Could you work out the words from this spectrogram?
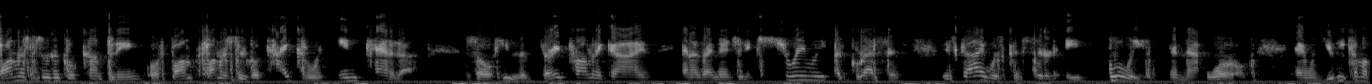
pharmaceutical company or pharm- pharmaceutical tycoon in Canada. So he was a very prominent guy, and as I mentioned, extremely aggressive. This guy was considered a bully in that world. And when you become a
